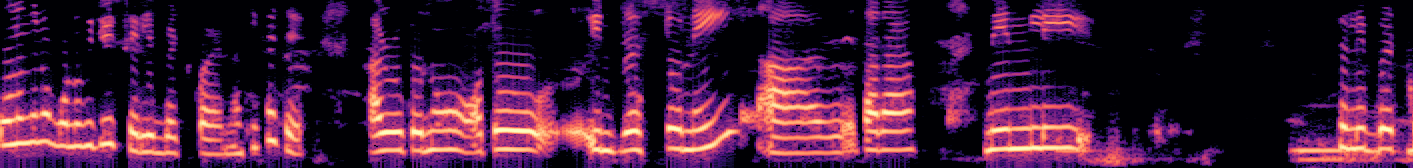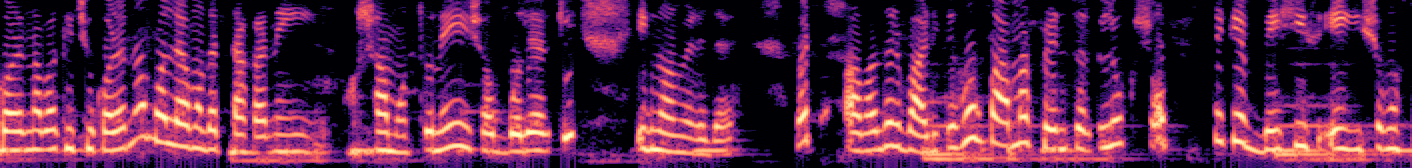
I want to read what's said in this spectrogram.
কোনোদিনও কোনো কিছুই সেলিব্রেট করে না, ঠিক আছে? কারোর কোনো অত ইন্টারেস্টও নেই, আর তারা মেনলি সেলিব্রেট করে না বা কিছু করে না বলে আমাদের টাকা নেই, সামর্থ্য নেই সব বলে আর কি ইগনোর মেরে দেয়। বাট আমাদের বাড়িতে হোক বা আমার ফ্রেন্ড সার্কেল হোক সব থেকে বেশি এই সমস্ত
